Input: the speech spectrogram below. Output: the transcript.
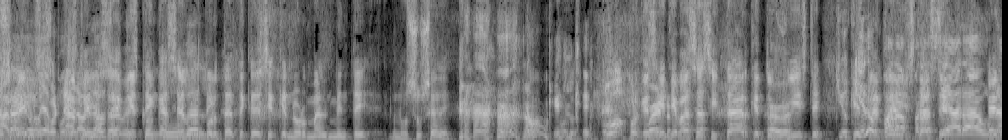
a poder esto, A hablar? menos de que tengas algo dale. importante que decir que normalmente no sucede. ¿no? Ok. No, porque Bueno. si te vas a citar que tú A fuiste. Yo quiero parafrasear a un amigo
